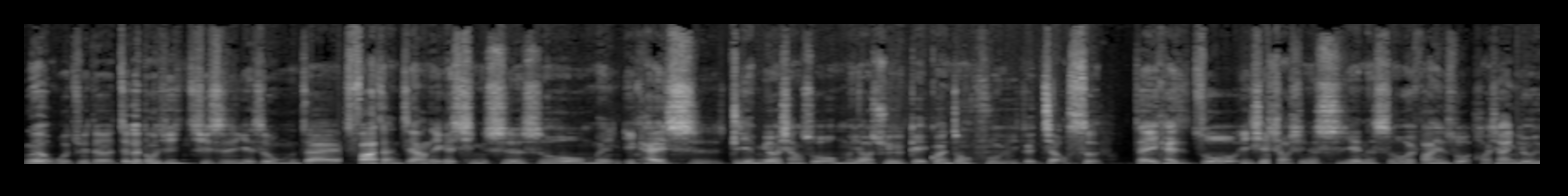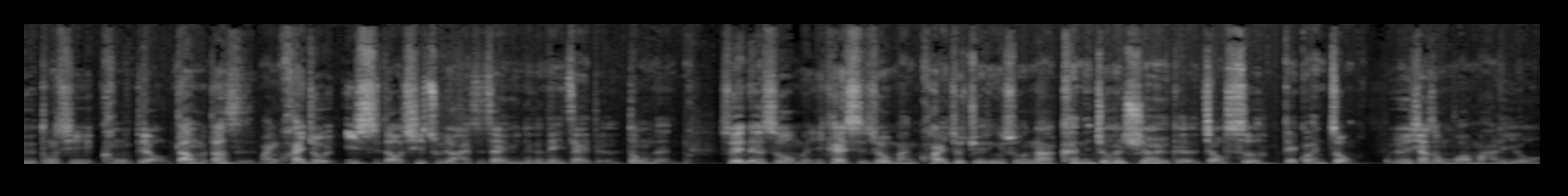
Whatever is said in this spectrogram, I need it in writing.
因为我觉得这个东西其实也是我们在发展这样的一个形式的时候，我们一开始也没有想说我们要去给观众赋予一个角色。在一开始做一些小型的实验的时候，会发现说好像有一个东西空掉了，但我们当时蛮快就意识到，其主要还是在于那个内在的动能。所以那个时候我们一开始就蛮快就决定说，那可能就会需要有一个角色给观众。有点像是我们玩马里奥，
